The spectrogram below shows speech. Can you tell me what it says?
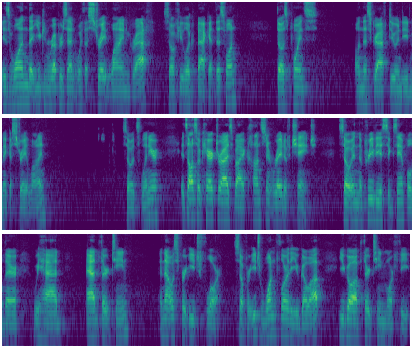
is one that you can represent with a straight line graph. So if you look back at this one, those points on this graph do indeed make a straight line. So it's linear. It's also characterized by a constant rate of change. So in the previous example there, we had add 13, and that was for each floor. So for each one floor that you go up, you go up 13 more feet,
